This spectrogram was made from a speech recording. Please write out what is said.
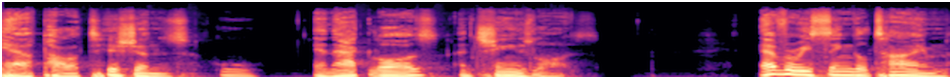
have politicians who enact laws and change laws. Every single time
